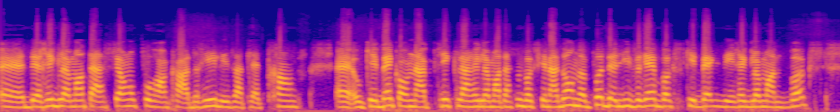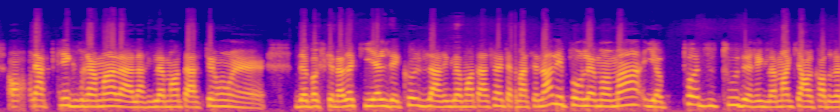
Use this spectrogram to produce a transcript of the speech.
euh, de réglementation pour encadrer les athlètes trans. Euh, au Québec, on applique la réglementation de Boxe Canada. On n'a pas de livret Boxe Québec des règlements de boxe. On applique vraiment la, réglementation euh, de Boxe Canada qui, elle, découle de la réglementation internationale. Et pour le moment, il n'y a pas du tout de règlement qui encadre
